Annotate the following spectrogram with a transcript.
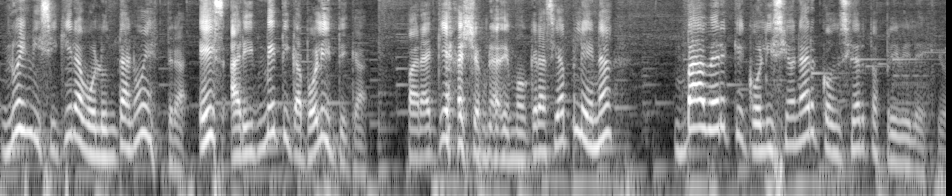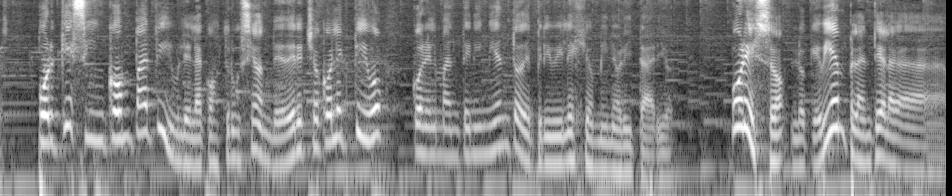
No es ni siquiera voluntad nuestra, es aritmética política. Para que haya una democracia plena, va a haber que colisionar con ciertos privilegios, porque es incompatible la construcción de derecho colectivo con el mantenimiento de privilegios minoritarios. Por eso, lo que bien plantea la,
